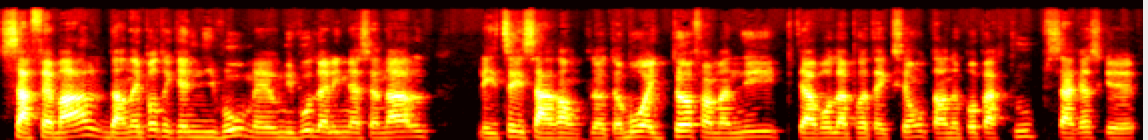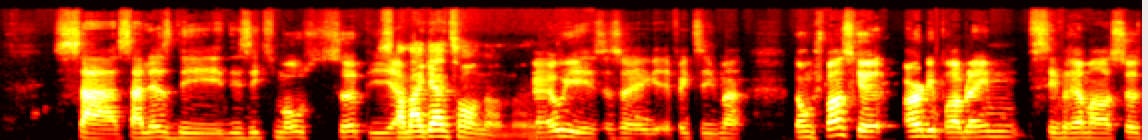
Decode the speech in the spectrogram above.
ça fait mal dans n'importe quel niveau, mais au niveau de la Ligue nationale, les tirs, ça rentre. Tu as beau être tough à un moment donné, puis avoir de la protection, tu n'en as pas partout, puis ça reste que ça, ça laisse des, des échymoses, tout ça. Puis, ça magane son homme. Hein. Ben oui, c'est ça, effectivement. Donc, je pense qu'un des problèmes, c'est vraiment ça.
